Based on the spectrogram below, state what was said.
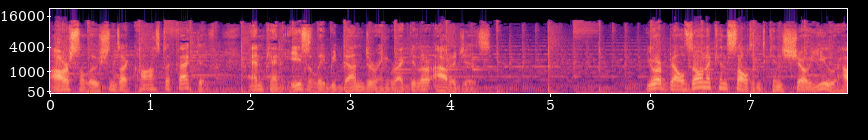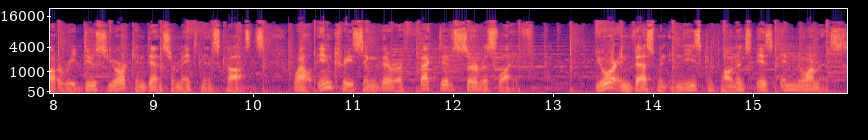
Our solutions are cost-effective and can easily be done during regular outages. Your Belzona consultant can show you how to reduce your condenser maintenance costs while increasing their effective service life. Your investment in these components is enormous.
